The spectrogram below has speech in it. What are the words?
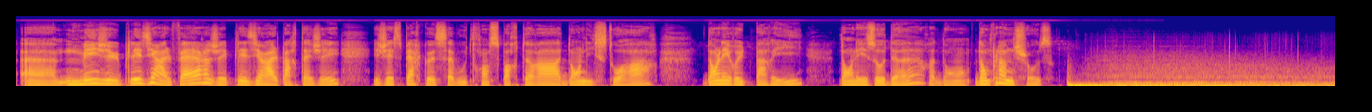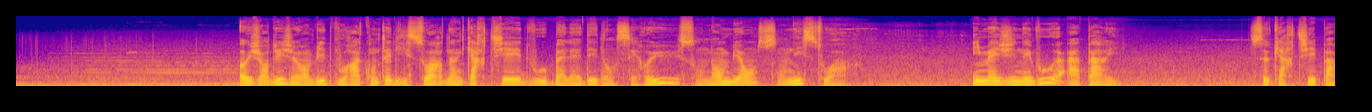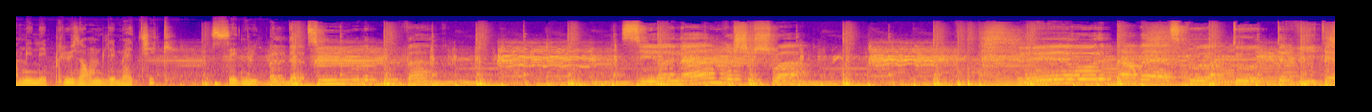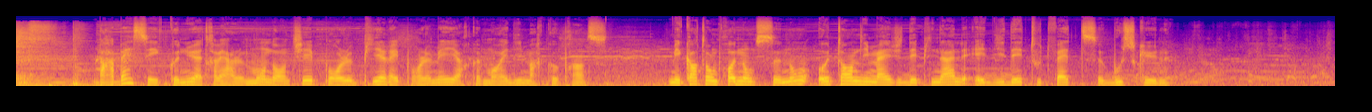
Euh, mais j'ai eu plaisir à le faire, j'ai plaisir à le partager et j'espère que ça vous transportera dans l'histoire, dans les rues de Paris, dans les odeurs, dans, dans plein de choses. Aujourd'hui, j'ai envie de vous raconter l'histoire d'un quartier, de vous balader dans ses rues, son ambiance, son histoire. Imaginez-vous à Paris. Ce quartier parmi les plus emblématiques, c'est lui. De toute vitesse. Barbès est connu à travers le monde entier pour le pire et pour le meilleur, comme aurait dit Marco Prince. Mais quand on prononce ce nom, autant d'images d'Épinal et d'idées toutes faites se bousculent.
